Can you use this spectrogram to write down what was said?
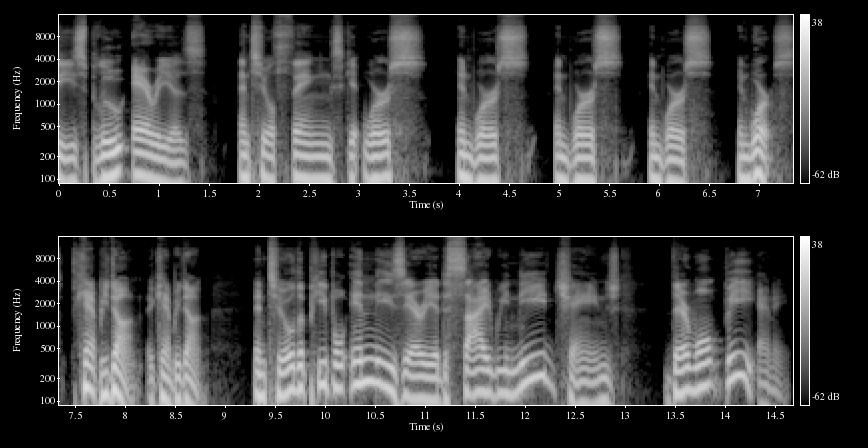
these blue areas until things get worse and worse and worse and worse and worse. It can't be done. It can't be done. Until the people in these areas decide we need change, there won't be any.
